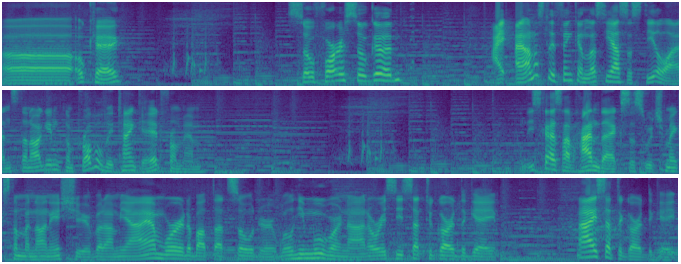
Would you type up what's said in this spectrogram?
Uh, okay. So far, so good. I, I honestly think unless he has a Steel Lance, then Agim can probably tank a hit from him. These guys have hand axes, which makes them a non-issue, but um, yeah, I am worried about that soldier. Will he move or not, or is he set to guard the gate? I set to guard the gate.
